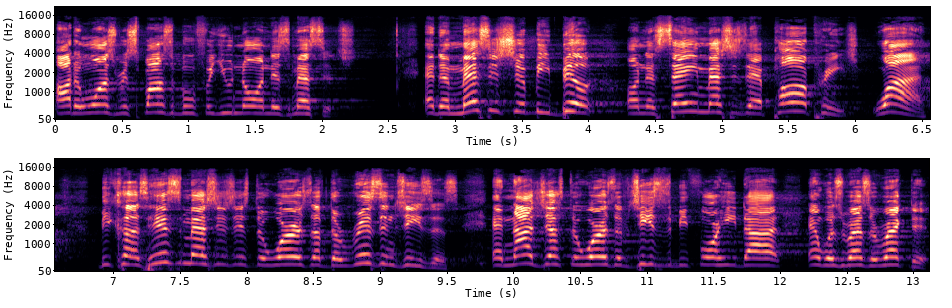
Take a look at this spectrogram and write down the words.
are the ones responsible for you knowing this message. And the message should be built on the same message that Paul preached. Why? Because his message is the words of the risen Jesus and not just the words of Jesus before he died and was resurrected.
